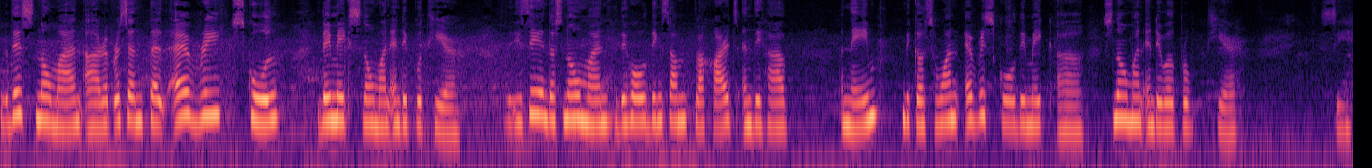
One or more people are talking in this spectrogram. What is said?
This snowman uh, represented every school. They make snowman and they put here. You see in the snowman, they holding some placards and they have a name because one every school they make a snowman and they will put here. See.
